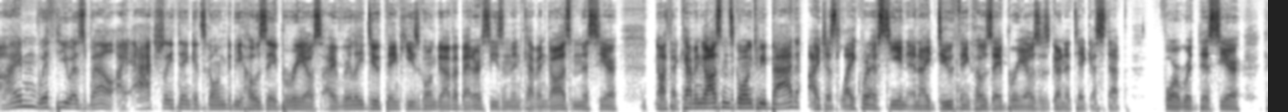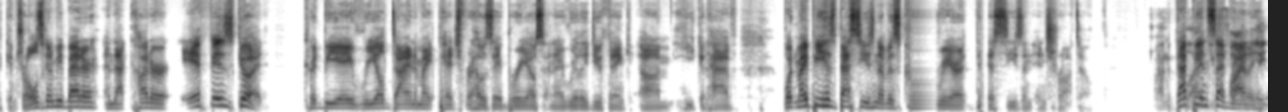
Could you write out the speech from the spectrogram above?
I'm with you as well. I actually think it's going to be Jose Berrios. I really do think he's going to have a better season than Kevin Gausman this year. Not that Kevin Gausman's going to be bad. I just like what I've seen, and I do think Jose Berrios is going to take a step forward this year. The control is going to be better, and that cutter, if is good, could be a real dynamite pitch for Jose Berrios. And I really do think um, he could have what might be his best season of his career this season in Toronto. I'm that being said, Riley,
